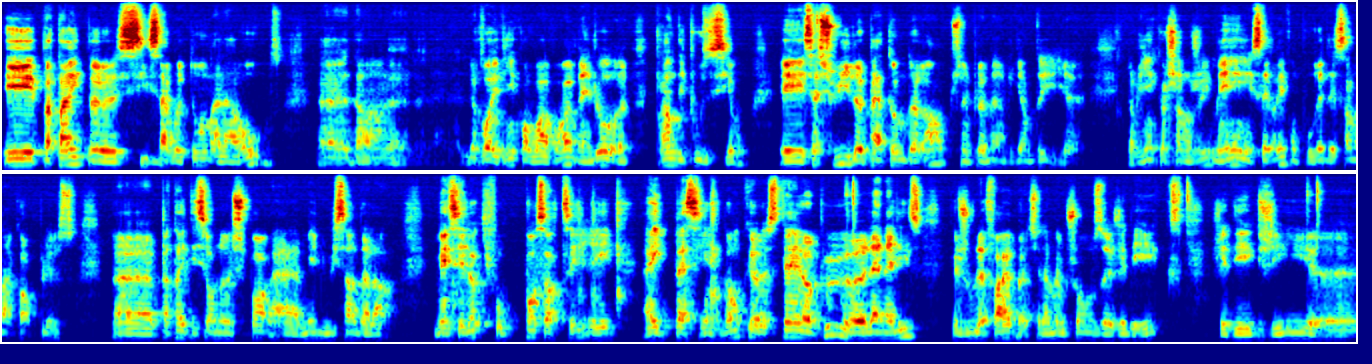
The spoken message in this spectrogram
Et peut-être, euh, si ça retourne à la hausse, dans le, va-et-vient qu'on va avoir, ben là, prendre des positions. Et ça suit le pattern de l'or, tout simplement. Regardez, rien qu'à changer, mais c'est vrai qu'on pourrait descendre encore plus. Euh, Peut-être ici, on a un support à 1800 dollars, mais c'est là qu'il faut pas sortir et être patient. Donc, euh, c'était un peu euh, l'analyse que je voulais faire. Ben, c'est la même chose, GDX, GDXJ, euh,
